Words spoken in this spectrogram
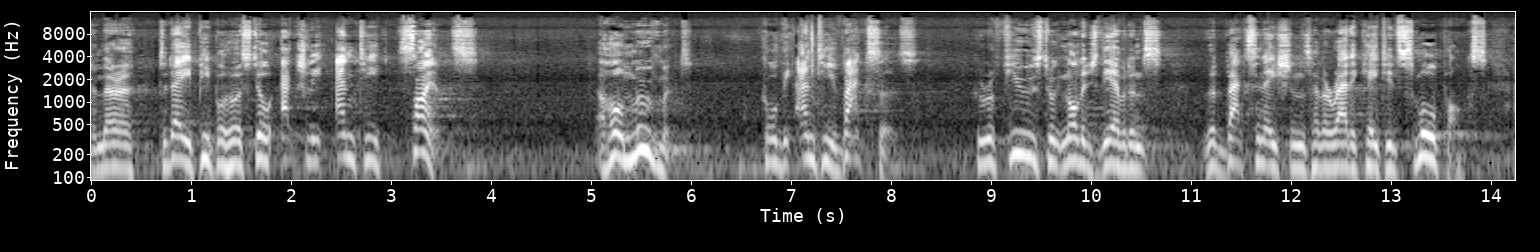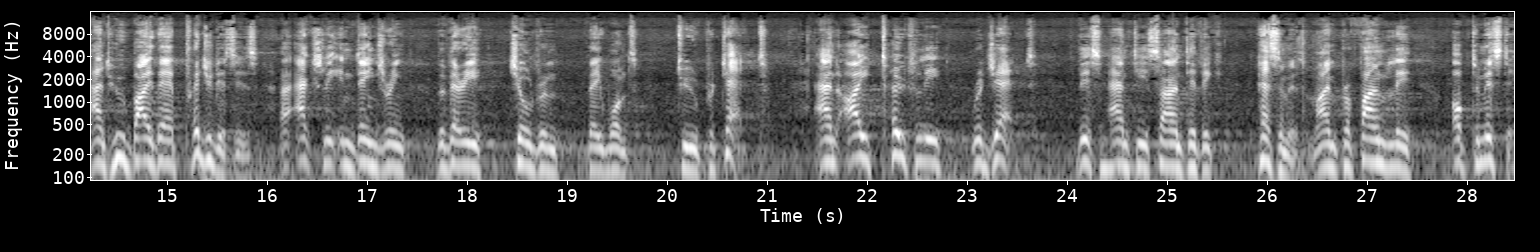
And there are today people who are still actually anti-science. A whole movement called the anti-vaxxers who refuse to acknowledge the evidence that vaccinations have eradicated smallpox and who, by their prejudices, are actually endangering the very children they want to protect. And I totally reject this anti-scientific pessimism. I'm profoundly optimistic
